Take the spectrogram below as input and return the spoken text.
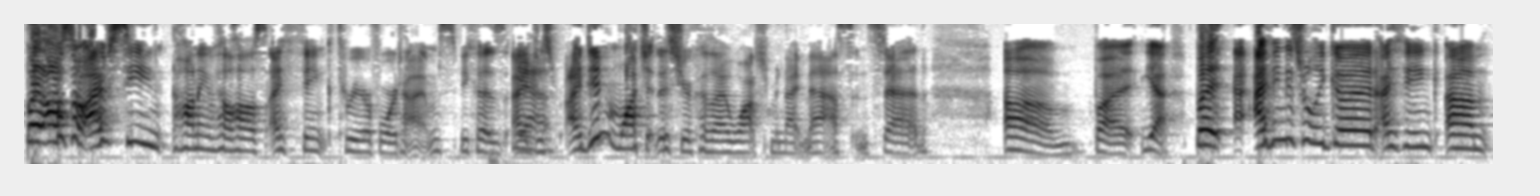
But also, I've seen Haunting of Hill House. I think three or four times because I just I didn't watch it this year because I watched Midnight Mass instead. Um, but yeah, but I- I think it's really good. I think um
